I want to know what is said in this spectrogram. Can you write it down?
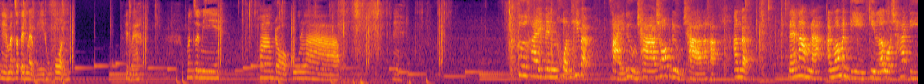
เนี่ยมันจะเป็นแบบนี้ทุกคน เห็นไหม มันจะมีความดอกกุหลาบ นี่ คือใครเป็นคนที่แบบสายดื่มชาชอบดื่มชานะคะ อันแบบ แนะนำนะ อันว่ามันดีกินแล้วรสชาติดี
